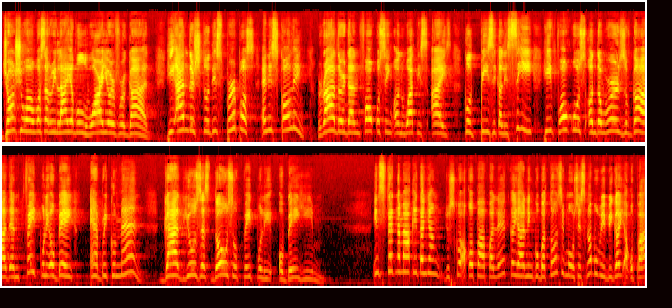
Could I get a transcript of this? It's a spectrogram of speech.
Joshua was a reliable warrior for God. He understood his purpose and his calling. Rather than focusing on what his eyes could physically see, he focused on the words of God and faithfully obey every command. God uses those who faithfully obey Him. Instead na makita niyang, Diyos ko, ako papalit, kayanin ko ba to? Si Moses nga bumibigay, ako pa?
